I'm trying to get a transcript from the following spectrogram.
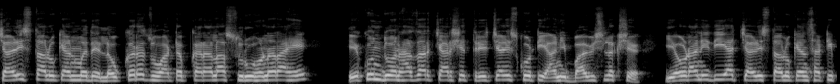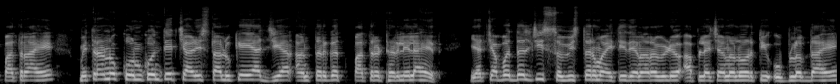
चाळीस तालुक्यांमध्ये लवकरच वाटप करायला सुरू होणार आहे. एकूण दोन हजार चारशे त्रेचाळीस कोटी आणि बावीस लक्ष एवढा निधी या चाळीस तालुक्यांसाठी पात्र आहे. मित्रांनो कोणकोणते चाळीस तालुके या जी आर अंतर्गत पात्र ठरलेले आहेत याच्याबद्दलची सविस्तर माहिती देणारा व्हिडिओ आपल्या चॅनलवरती उपलब्ध आहे.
